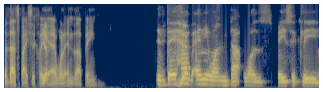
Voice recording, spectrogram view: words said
But that's basically Yep. yeah what it ended up being. Did they have anyone that was basically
